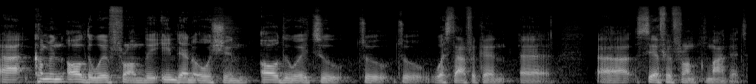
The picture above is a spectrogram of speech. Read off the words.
uh, coming all the way from the Indian Ocean all the way to, to, to West African uh, uh, CFA franc market?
